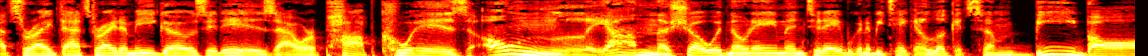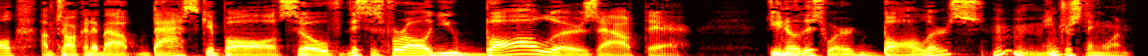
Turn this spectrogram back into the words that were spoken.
That's right. That's right, amigos. It is our pop quiz only on the show with no name. And today we're going to be taking a look at some B-ball. I'm talking about basketball. So this is for all you ballers out there. Do you know this word? Ballers? Hmm, interesting one.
